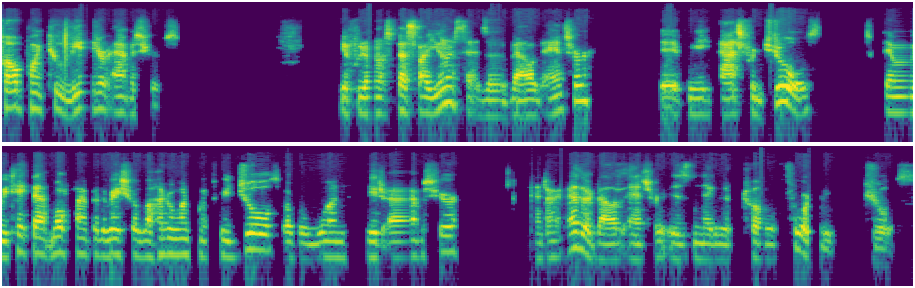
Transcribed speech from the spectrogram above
12.2 liter atmospheres. If we don't specify units, that is a valid answer. If we ask for joules, then we take that multiplied by the ratio of 101.3 joules over one liter atmosphere. And our other valid answer is negative 1240 joules.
